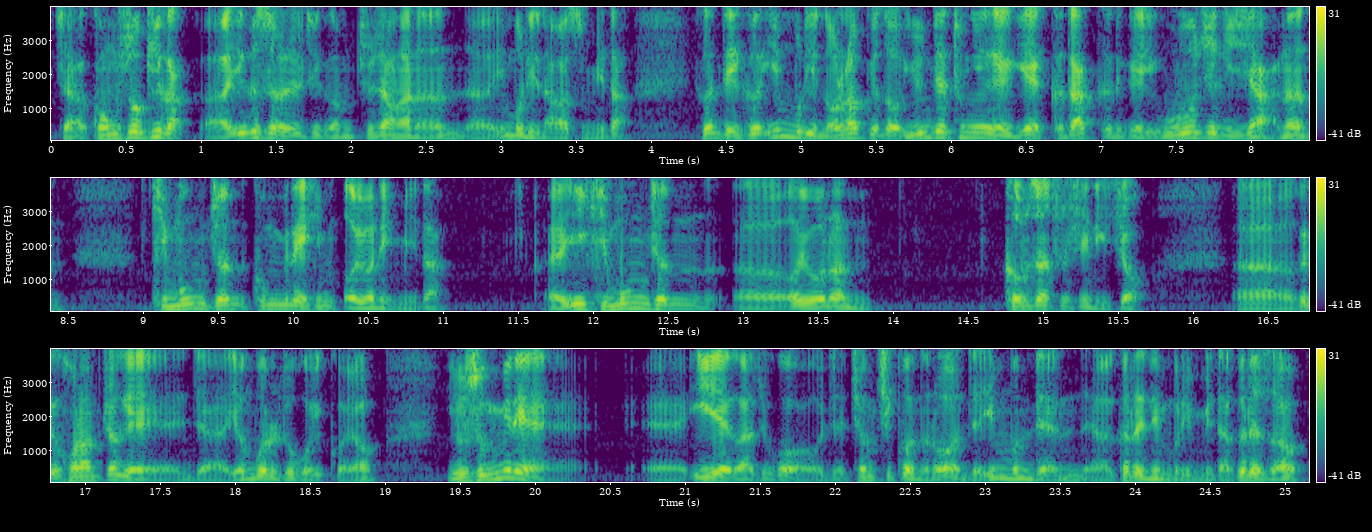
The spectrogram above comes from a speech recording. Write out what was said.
자, 공소기각, 아, 이것을 지금 주장하는 어, 인물이 나왔습니다. 그런데 그 인물이 놀랍게도 윤 대통령에게 그닥 그렇게 우호적이지 않은 김웅 전 국민의힘 의원입니다. 에, 이 김웅전 어, 의원은 검사 출신이죠. 어, 그리고 호남 쪽에 이제 연고를 두고 있고요. 유승민의 에, 이해 가지고 이제 정치권으로 이제 입문된 어, 그런 인물입니다. 그래서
